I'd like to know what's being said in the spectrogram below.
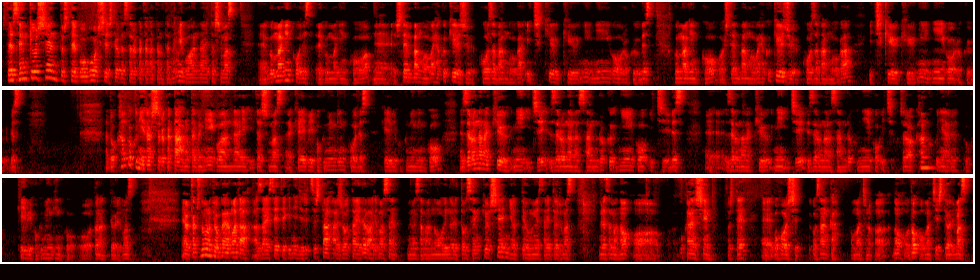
そして、選挙支援としてご奉仕してくださる方々のためにご案内いたします。えー群馬銀行です。えー群馬銀行は、えー支店番号が190、口座番号が1992256です。群馬銀行支店番号が190、口座番号が1992256です。あと、韓国にいらっしゃる方のためにご案内いたします。えー KB 国民銀行です。KB 国民銀行079-21-0736-251です。えー079-21-0736-251こちらは韓国にある KB 国民銀行となっております。えー私どもの教会はまだ財政的に自立した状態ではありません。皆様のお祈りと選挙支援によって運営されております。皆様のおご関心、そしてえーご奉仕、ご参加、お待ちののほどお待ちしております。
